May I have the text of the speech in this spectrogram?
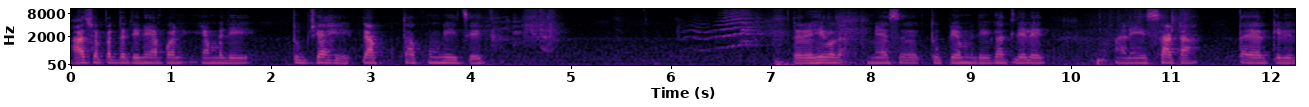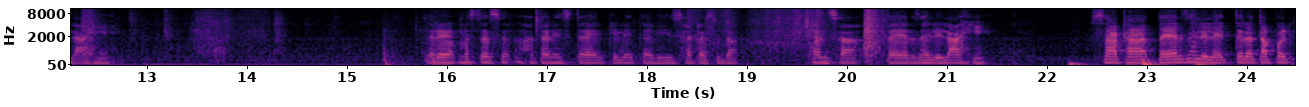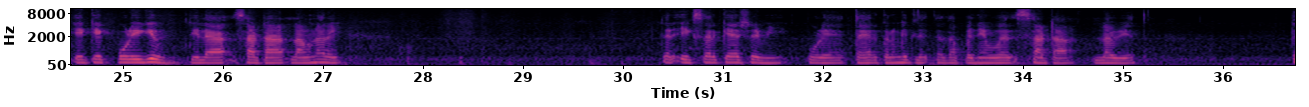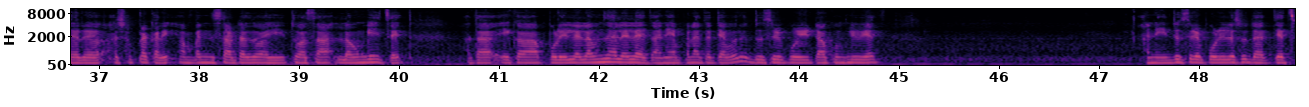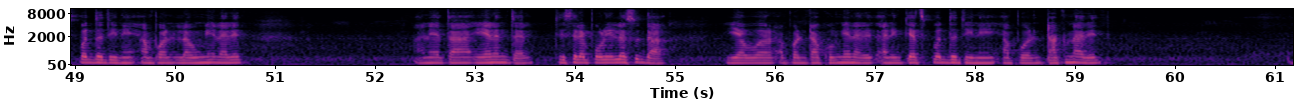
अशा पद्धतीने आपण यामध्ये तूप जे आहे टाक टाकून घ्यायचं आहे तर हे बघा मी असं तूप यामध्ये घातलेले आहेत आणि साठा तयार केलेला आहे. तर मस्त असं हातानेच तयार केले आहेत आणि साठासुद्धा छानसा तयार झालेला आहे. साठा तयार झालेला आहे. तर आता आपण एक एक पोळी घेऊन तिला साठा लावणार आहे. तर एकसारखे अशा मी पोळ्या तयार करून घेतल्या तर आपण यावर साठा लावूयात. तर अशा प्रकारे आपण साठा जो आहे तो असा लावून घ्यायचा आहे. आता एका पोळीला लावून झालेला आहेत आणि आपण आता त्यावर दुसरी पोळी टाकून घेऊयात. आणि दुसऱ्या पोळीलासुद्धा त्याच पद्धतीने आपण लावून घेणार आहेत. आणि आता यानंतर तिसऱ्या पोळीलासुद्धा यावर आपण टाकून घेणार आहेत आणि त्याच पद्धतीने आपण टाकणार आहेत.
